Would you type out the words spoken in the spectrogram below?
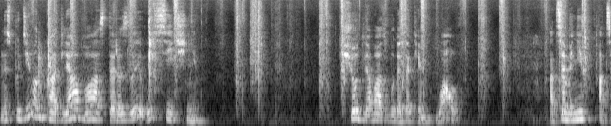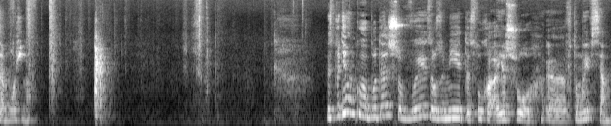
Несподіванка для вас, Терези, у січні. Що для вас буде таким? Вау! А це мені, а це можна. Несподіванкою буде, що ви зрозумієте, слухай, а я що, е, втомився?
